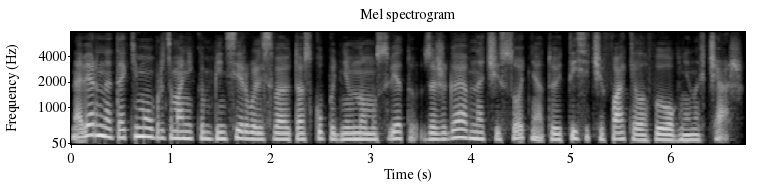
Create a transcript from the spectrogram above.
Наверное, таким образом они компенсировали свою тоску по дневному свету, зажигая в ночи сотни, а то и тысячи факелов и огненных чаш.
